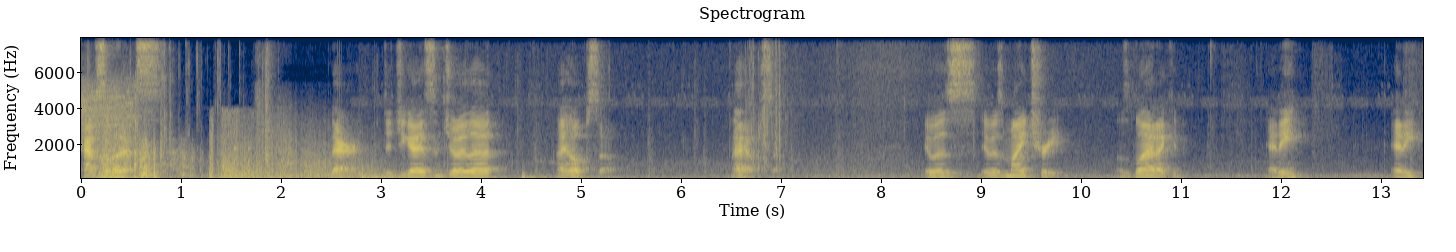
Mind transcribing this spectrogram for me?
have some of this. There. Did you guys enjoy that? I hope so. I hope so. It was it was my treat. I was glad I could Eddie? Eddie.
